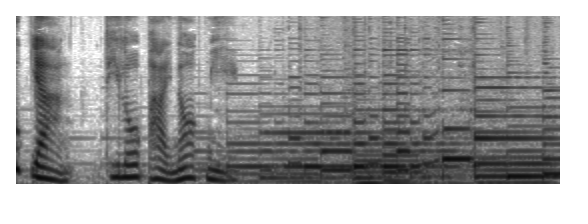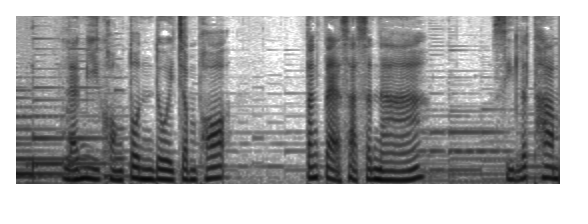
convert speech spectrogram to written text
ทุกๆอย่างที่โลกภายนอกมี และมีของตนโดยจำเพาะ ตั้งแต่ศาสนา ศีลธรรม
